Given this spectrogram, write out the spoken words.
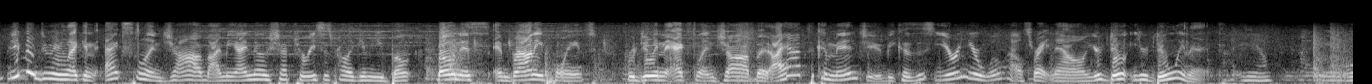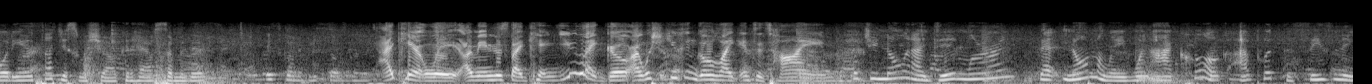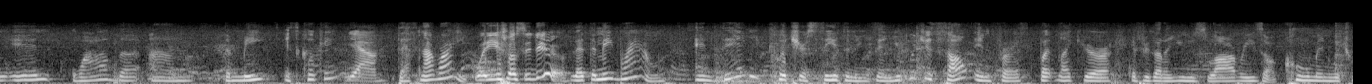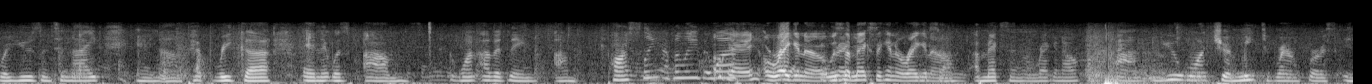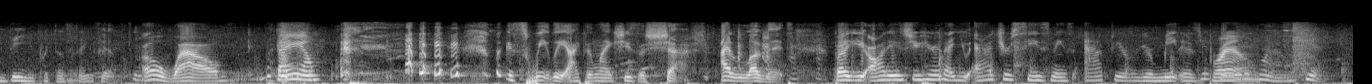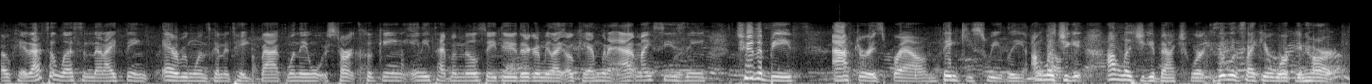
You've been doing like an excellent job. I mean, I know Chef Teresa's probably giving you bon- bonus and brownie points for doing an excellent job, but I have to commend you because this you're in your wheelhouse right now. You're doing you're doing it. yeah. And audience, I just wish y'all could have some of this. It's gonna be so good. I can't wait. I mean, just like, can you like go? I wish you can go like into time. But you know what I did learn? That normally when I cook, I put the seasoning in while the um the meat is cooking. Yeah. That's not right. What are you supposed to do? Let the meat brown. And then put your seasonings in. You put your salt in first, but like your if you're gonna use Lawry's or cumin, which we're using tonight, and um, paprika, and it was um, one other thing, um, parsley, I believe it was. Okay, oregano. Yeah, it was oreg- Mexican oregano. A Mexican oregano. Um, you want your meat to brown first, and then you put those things in. Oh wow. Bam. Look at Sweetly acting like she's a chef. I love it. But your audience, you hear that? You add your seasonings after your, your meat is brown. brown. Yeah. Okay, that's a lesson that I think everyone's going to take back when they start cooking any type of meals they do. They're going to be like, okay, I'm going to add my seasoning to the beef after it's brown. Thank you, Sweetly. I'll let you get I'll let you get back to work because it looks like you're working hard.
